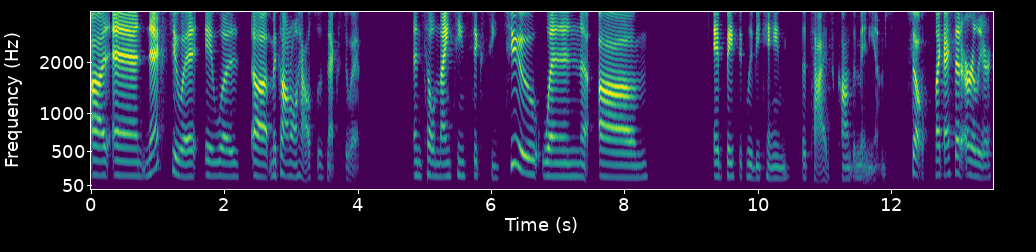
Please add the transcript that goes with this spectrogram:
Uh and next to it it was uh McConnell House was next to it until 1962 when um it basically became the Tides condominiums. So, like I said earlier,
